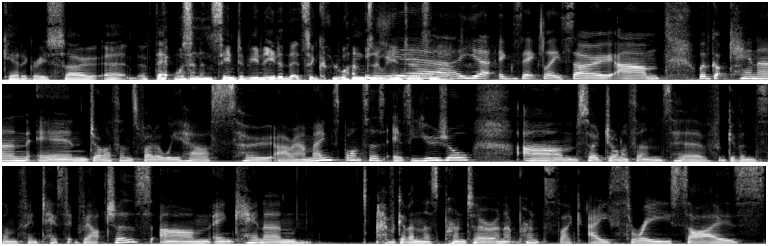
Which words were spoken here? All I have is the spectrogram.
categories. So uh, if that was an incentive you needed, that's a good one to yeah, enter, isn't it? Yeah, exactly. So um, we've got Canon and Jonathan's Photo Warehouse, who are our main sponsors as usual. Um, so Jonathan's have given some fantastic vouchers, um, and Canon have given this printer and it prints like A3 size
